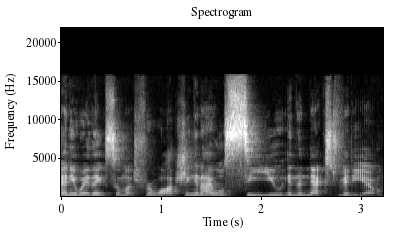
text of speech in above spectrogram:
Anyway, thanks so much for watching, and I will see you in the next video.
